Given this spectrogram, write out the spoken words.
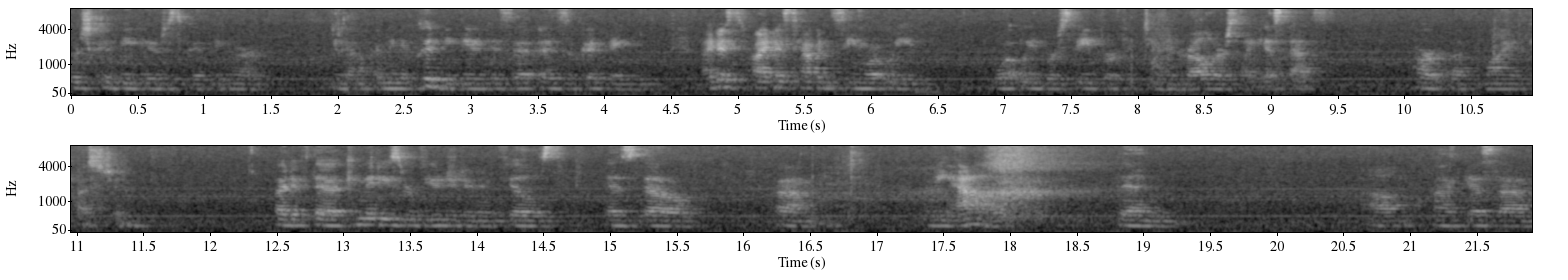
which could be viewed as a good thing or, you know, I mean, it could be viewed as a, as a good thing. I just, I just haven't seen what we, what we've received for fifteen hundred dollars, so I guess that's part of my question. But if the committee's reviewed it and feels as though, um, we have, then, um, I guess, um,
